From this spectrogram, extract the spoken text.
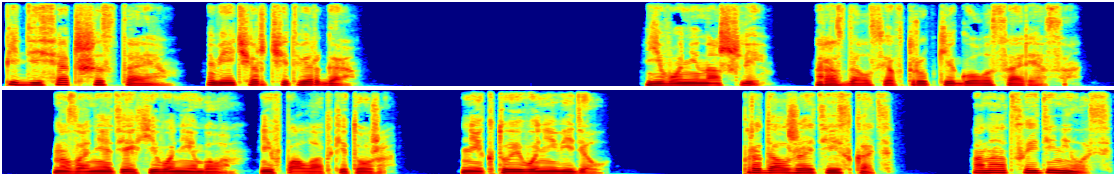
56. -я. Вечер четверга. «Его не нашли», — раздался в трубке голос Ариаса. «На занятиях его не было, и в палатке тоже. Никто его не видел». «Продолжайте искать». Она отсоединилась.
